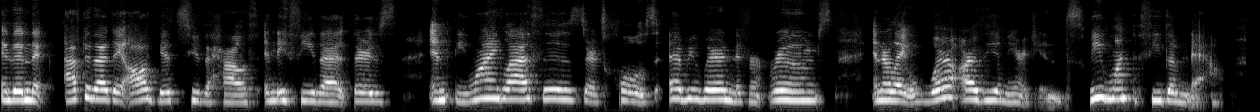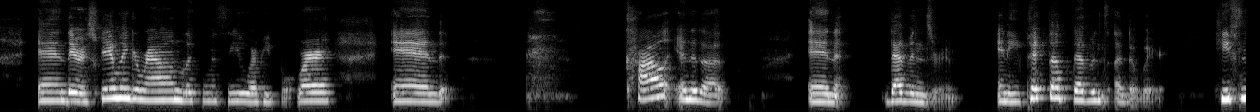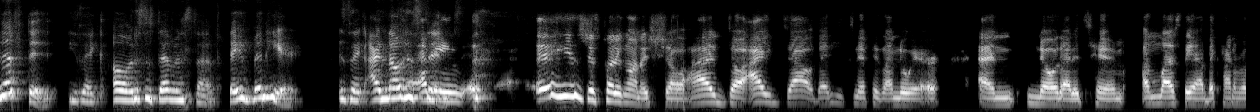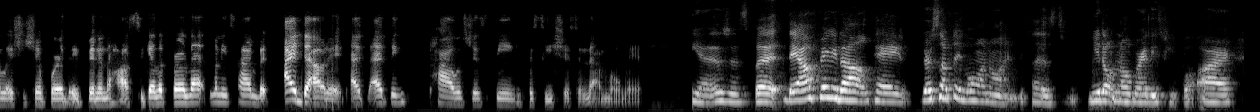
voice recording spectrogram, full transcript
And then the, after that, they all get to the house and they see that there's empty wine glasses, there's clothes everywhere in different rooms. And they're like, Where are the Americans? We want to see them now. And they were scrambling around looking to see where people were. And Kyle ended up in Devin's room and he picked up Devin's underwear he sniffed it. He's like, "Oh, this is Devin stuff. They've been here." It's like I know his I things. Mean, he's just putting on a show. I don't. I doubt that he sniffed his underwear and know that it's him, unless they have the kind of relationship where they've been in the house together for that many time. But I doubt it. I, I think Kyle was just being facetious in that moment. Yeah, it's just, but they all figured out, okay, there's something going on because we don't know where these people are.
